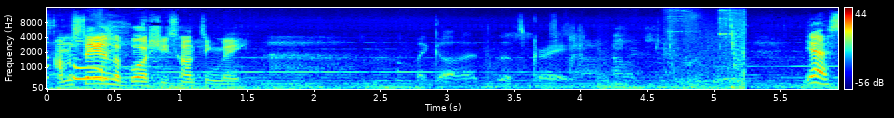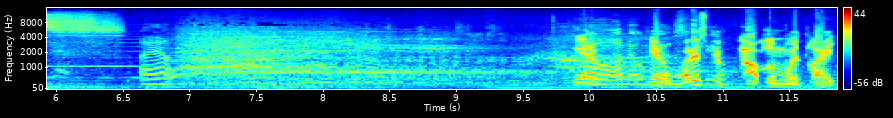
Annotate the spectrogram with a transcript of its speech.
I'm gonna stay in the bush. He's hunting me. Oh my god, that's great. Yes, I am. Get no, no, Yeah, what is the problem with like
